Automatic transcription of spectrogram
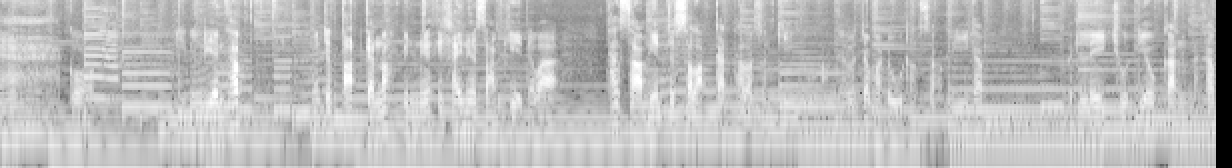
อ่าก็อีกหนึ่งเหรียญครับ มันจะตัดกันเนาะเป็นเนื้อคล้ายๆเนื้อ 3K แต่ว่าทั้ง3เหรียญจะสลับกันถ้าเราสังเกตดูเดี๋ยวเราจะมาดูทั้ง3นี้ครับ เป็นเลขชุดเดียวกันนะครับ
